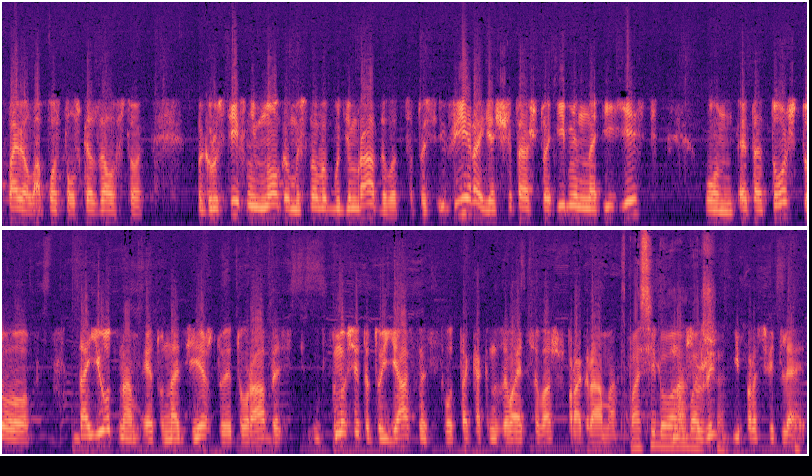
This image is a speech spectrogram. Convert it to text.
Павел апостол сказал, что погрустив немного, мы снова будем радоваться. То есть вера, я считаю, что именно и есть он, это то, что дает нам эту надежду, эту радость вносит эту ясность, вот так, как называется ваша программа. Спасибо вам нашу большое. Жизнь и просветляет.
